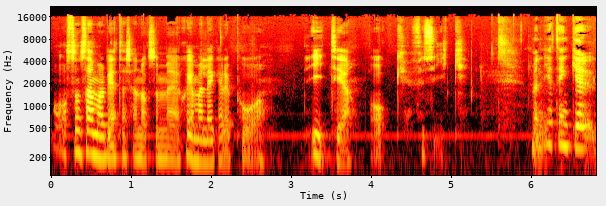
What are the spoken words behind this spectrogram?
Och som samarbetar sen också med schemaläggare på IT och fysik. Men jag tänker,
